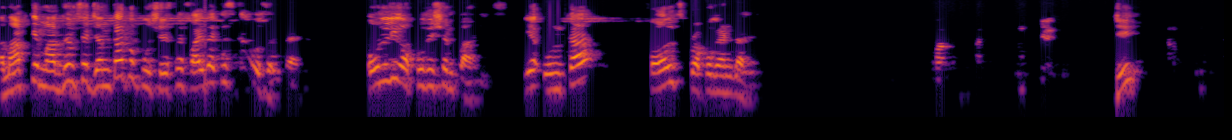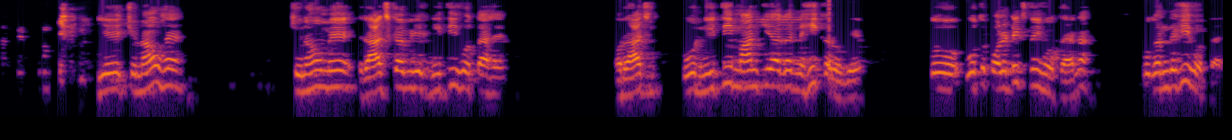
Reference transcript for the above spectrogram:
हम आपके माध्यम से जनता को पूछ रहे हैं इसमें फायदा किसका हो सकता है ओनली ऑपोजिशन पार्टी ये उनका फॉल्स प्रोपोगंडा है जी? ये चुनाव है। चुनाव में राज का भी एक नीति होता है। और राज, वो नीति मान के अगर नहीं करोगे तो वो तो पॉलिटिक्स नहीं होता है ना। वो गंदगी होता है।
